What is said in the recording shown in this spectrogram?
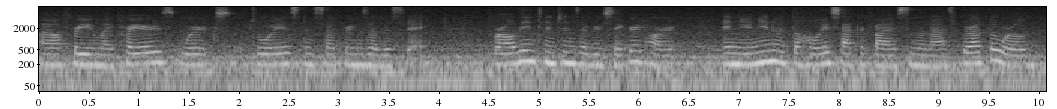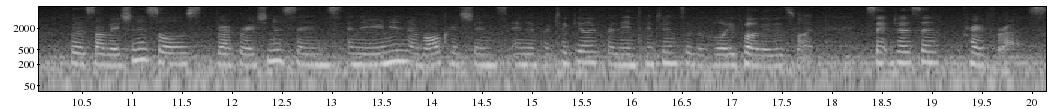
I offer you my prayers, works, joys, and sufferings of this day. For all the intentions of your Sacred Heart, in union with the holy sacrifice of the Mass throughout the world, for the salvation of souls, the reparation of sins, and the union of all Christians, and in particular for the intentions of the Holy Father this month. Saint Joseph, pray for us.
